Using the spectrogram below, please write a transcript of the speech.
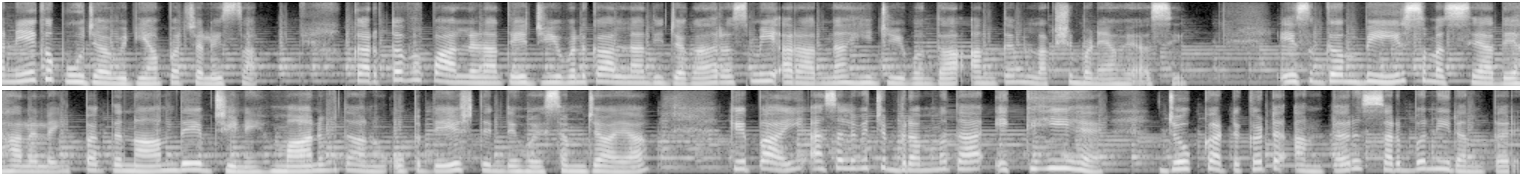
ਅਨੇਕ ਪੂਜਾ ਵਿਧੀਆਂ ਪ੍ਰਚਲਿਤ ਸਨ। ਕਰਤਵ ਪਾਲਣਾ ਤੇ ਜੀਵਨ ਕਾਲਣਾ ਦੀ ਜਗ੍ਹਾ ਰਸਮੀ ਆਰਾਧਨਾ ਹੀ ਜੀਵਨ ਦਾ ਅੰਤਿਮ ਲਕਸ਼ ਬਣਿਆ ਹੋਇਆ ਸੀ। ਇਸ ਗੰਭੀਰ ਸਮੱਸਿਆ ਦੇ ਹੱਲ ਲਈ ਭਗਤ ਨਾਮਦੇਵ ਜੀ ਨੇ ਮਾਨਵਤਾ ਨੂੰ ਉਪਦੇਸ਼ ਦਿੰਦੇ ਹੋਏ ਸਮਝਾਇਆ ਕਿ ਭਾਈ, ਅਸਲ ਵਿੱਚ ਬ੍ਰਹਮ ਤਾਂ ਇੱਕ ਹੀ ਹੈ, ਜੋ ਘਟ ਘਟ ਅੰਤਰ ਸਰਬ ਨਿਰੰਤਰ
